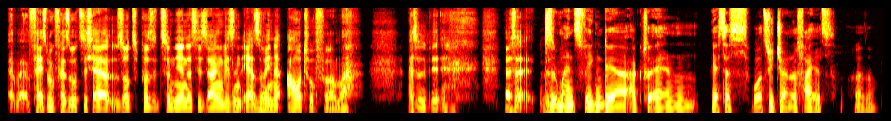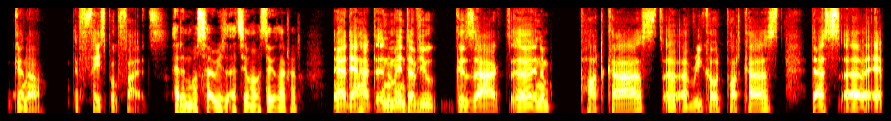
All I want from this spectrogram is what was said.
äh, Facebook versucht sich ja so zu positionieren, dass sie sagen, wir sind eher so wie eine Autofirma. Also wir, das, äh, Du meinst wegen der aktuellen, wie heißt das, Wall Street Journal Files oder so? genau, der Facebook-Files. Adam Mosseri, erzähl mal, was der gesagt hat. Ja, der hat in einem Interview gesagt, äh, in einem Podcast, äh, Recode Podcast, dass äh,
